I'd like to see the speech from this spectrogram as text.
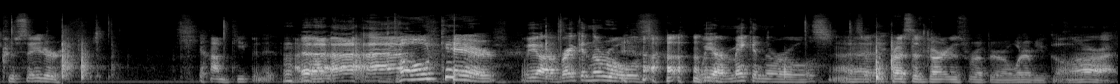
Crusader. I'm keeping it. I don't, don't care. we are breaking the rules. we are making the rules. That's Uh, impressive darkness ripper or whatever you call it. All right.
